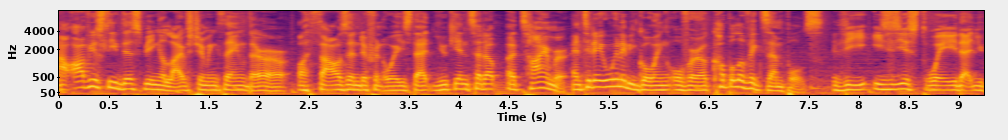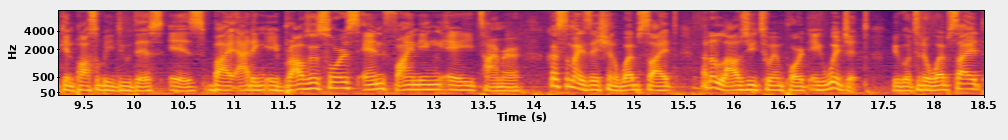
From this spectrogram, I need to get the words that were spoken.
Now, obviously this being a live streaming thing, there are a thousand different ways that you can set up a timer. And today we're going to be going over a couple of examples. The easiest way that you can possibly do this is by adding a browser source and finding a timer customization website that allows you to import a widget. You go to the website,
